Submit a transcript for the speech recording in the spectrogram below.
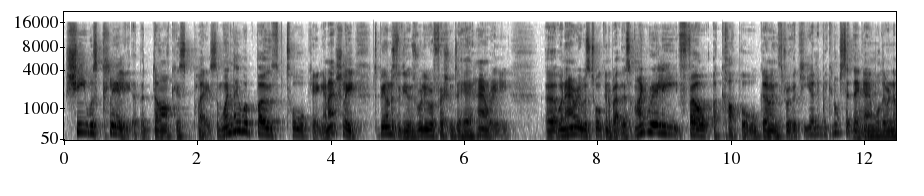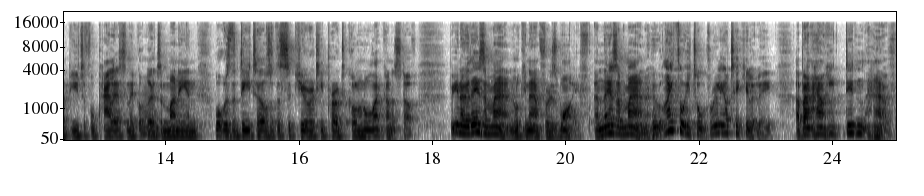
she was clearly at the darkest place. And when they were both talking, and actually, to be honest with you, it was really refreshing to hear Harry. Uh, when Harry was talking about this, I really felt a couple going through. Know, we can all sit there going, "Well, they're in a beautiful palace and they've got loads of money, and what was the details of the security protocol and all that kind of stuff." But you know, there's a man looking out for his wife, and there's a man who I thought he talked really articulately about how he didn't have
